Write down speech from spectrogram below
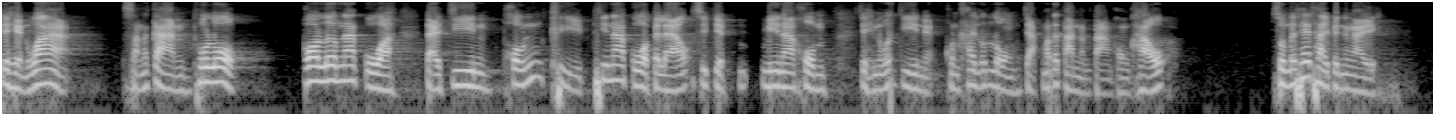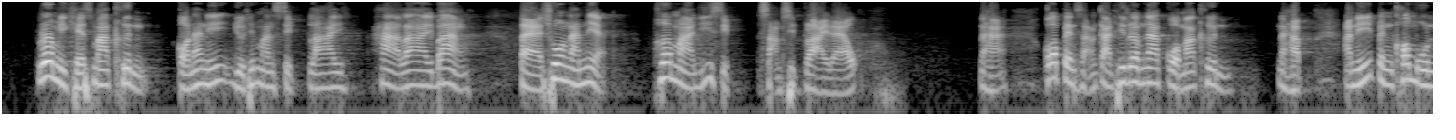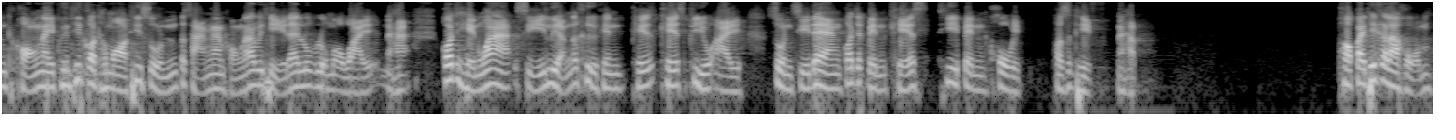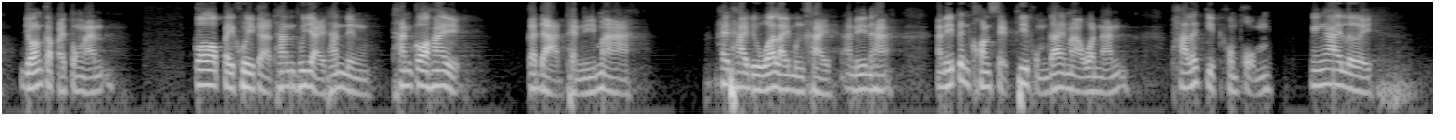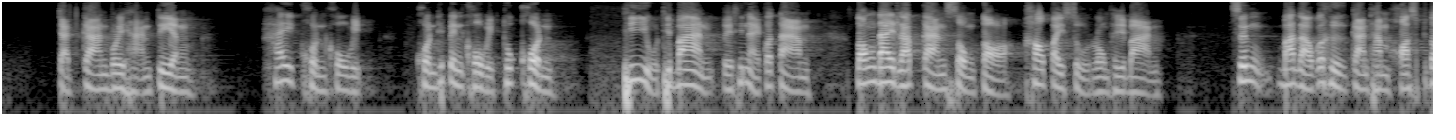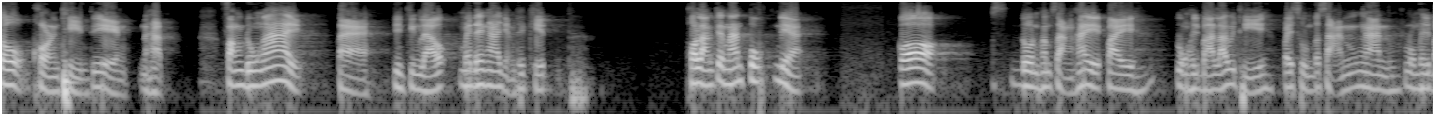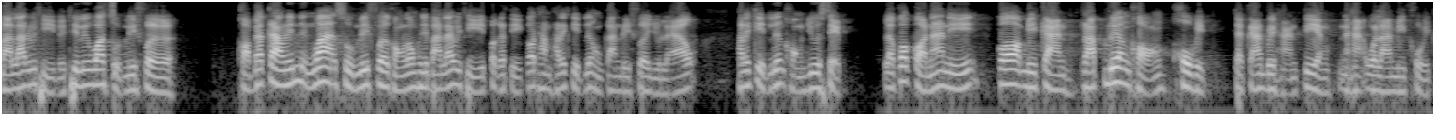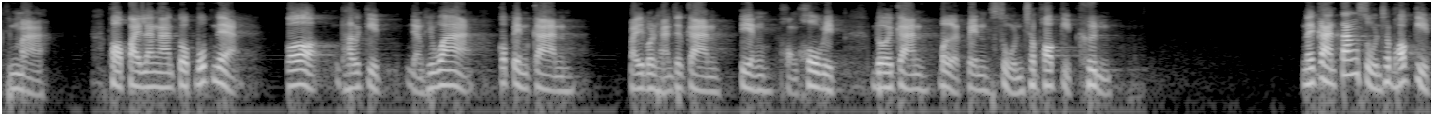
จะเห็นว่าสถานการณ์ทั่วโลกก็เริ่มน่ากลัว แต่จีนพ้นขีดที่น่ากลัวไปแล้ว 17 มีนาคม จะเห็นว่าจีนเนี่ยคนไข้ลดลงจากมาตรการต่างๆของเขา ส่วนประเทศไทยเป็นยังไง เริ่มมีเคสมากขึ้น ก่อนหน้านี้อยู่ที่มัน10ราย 5 รายบ้าง แต่ช่วงนั้นเนี่ยเพิ่มมา 20 30 รายแล้วนะฮะ ก็เป็นสถานการณ์ที่เริ่มน่ากลัวมากขึ้นนะครับ อันนี้เป็นข้อมูลของในพื้นที่กทมที่ศูนย์ประสานงานของราชวิถีได้รวบรวมเอาไว้นะฮะก็จะเห็นว่าสีเหลืองก็คือเคส PUI ส่วนสีแดงก็จะเป็นเคสที่เป็นโควิด positive นะครับ พอไปที่กลาโหมย้อนกลับไปตรงนั้น ก็ไปคุยกับท่านผู้ใหญ่ท่านหนึ่ง ท่านก็ให้กระดาษแผ่นนี้มา ให้ทายดูว่าลายมือใคร อันนี้นะฮะอันนี้เป็นคอนเซปที่ผมได้มาวันนั้น ภารกิจของผมง่าย ๆเลย จัดการบริหารเตียงให้คนโควิด คนที่เป็นโควิดทุกคนที่อยู่ที่บ้านหรือที่ไหนก็ตาม ต้องได้รับการส่งต่อเข้าไปสู่โรงพยาบาล ซึ่งบ้านเราก็คือการทำ hospital quarantine ที่เองนะครับ ฟังดูง่ายแต่จริง ๆ แล้วไม่ได้ง่ายอย่างที่คิด พอหลังจากนั้นปุ๊บเนี่ยก็โดนคำสั่งให้ไปโรงพยาบาลราชวิถี ไปศูนย์ประสานงานโรงพยาบาลราชวิถี หรือที่เรียกว่าศูนย์รีเฟอร์ ขอแบ็กกราวน์นิดหนึ่งว่าศูนย์รีเฟอร์ของโรงพยาบาลราชวิถีปกติก็ทำภารกิจเรื่องของการรีเฟอร์อยู่แล้ว ภารกิจเรื่องของยูเซปแล้วก็ก่อนหน้านี้ก็มีการรับเรื่องของโควิดจัดการบริหารเตียงนะฮะเวลามีโควิดขึ้นมา พอไปรายงานตัวปุ๊บเนี่ยก็ภารกิจอย่างที่ว่าก็เป็นการไปบริหารจัดการเตียงของโควิด โดยการเปิดเป็นศูนย์เฉพาะกิจขึ้น ในการตั้งศูนย์เฉพาะกิจ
